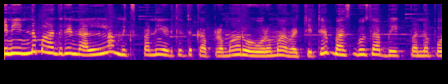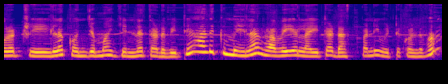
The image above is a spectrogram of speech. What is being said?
இனி இந்த மாதிரி நல்லா மிக்ஸ் பண்ணி எடுத்ததுக்கு அப்புறமா ஒரு ஓரமாக வச்சுட்டு பஸ்பூஸா பேக் பண்ண போகிற ட்ரேயில் கொஞ்சமாக எண்ணெய் தடவிட்டு அதுக்கு மேலே ரவையை லைட்டாக டஸ்ட் பண்ணி விட்டுக்கொள்ளுவோம்.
